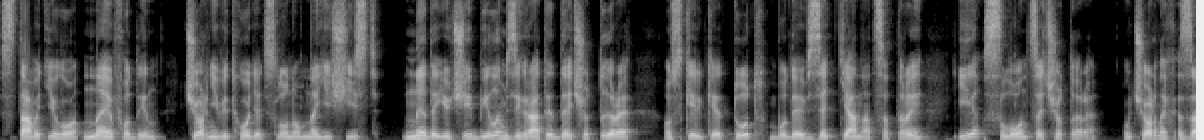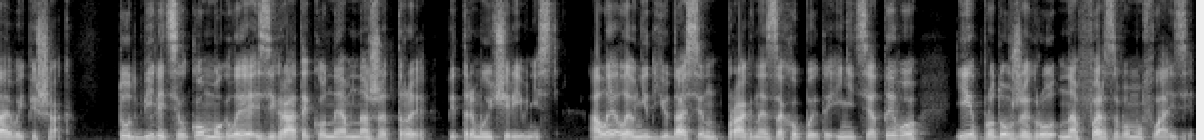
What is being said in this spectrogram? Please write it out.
ставить його на f1, чорні відходять слоном на e6, не даючи білим зіграти d4, оскільки тут буде взяття на c3 і слон c4. У чорних зайвий пішак. Тут білі цілком могли зіграти конем на g3, підтримуючи рівність. Але Леонід Юдасін прагне захопити ініціативу і продовжує гру на ферзовому фланзі,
